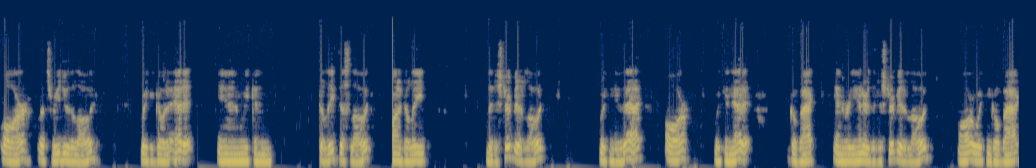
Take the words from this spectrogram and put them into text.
Or let's redo the load. We could go to edit and we can delete this load. Want to delete the distributed load. We can do that. Or we can edit, go back and re-enter the distributed load, or we can go back,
